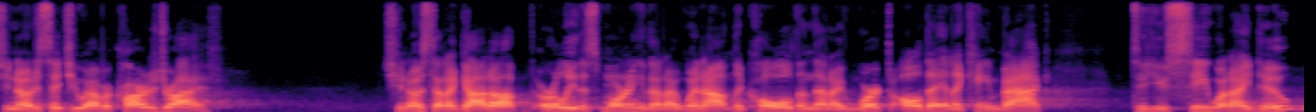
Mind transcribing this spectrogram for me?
Did you notice that you have a car to drive? Did you notice that I got up early this morning, that I went out in the cold, and that I worked all day and I came back? Do you see what I do?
